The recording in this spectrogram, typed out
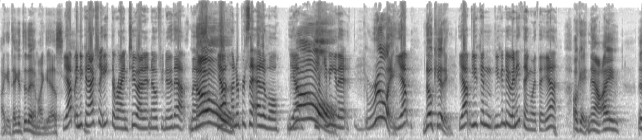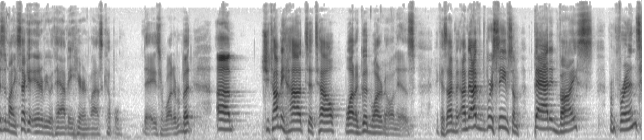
I can take it to them, I guess. Yep, and you can actually eat the rind too. I didn't know if you knew that. But No! Yeah, hundred percent edible. Yep, No, You can eat it. Really? Yep. No kidding. Yep. You can you can do anything with it. Yeah. Okay, now I this is my second interview with Abby here in the last couple days or whatever, but um, she taught me how to tell what a good watermelon is because I've, I've, I've received some bad advice from friends.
